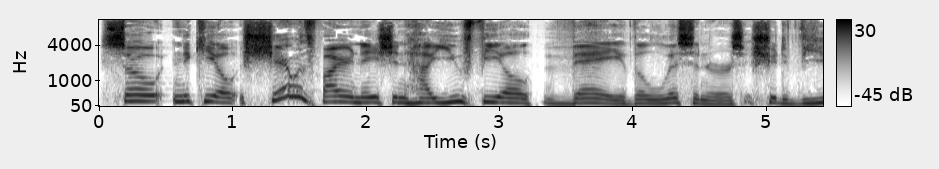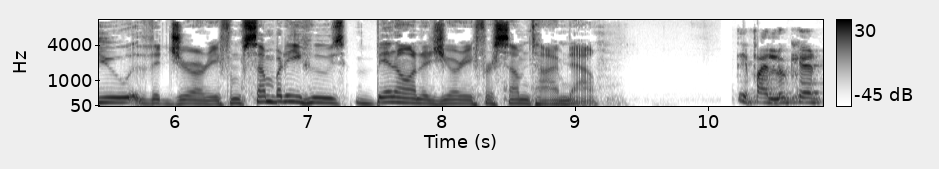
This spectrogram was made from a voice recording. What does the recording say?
So, Nickhil, share with Fire Nation how you feel they, the listeners, should view the journey from somebody who's been on a journey for some time now. If I look at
